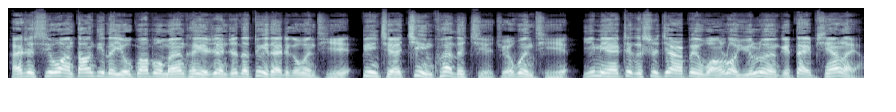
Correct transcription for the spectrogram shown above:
还是希望当地的有关部门可以认真的对待这个问题，并且尽快的解决问题，以免这个事件被网络舆论给带偏了呀。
